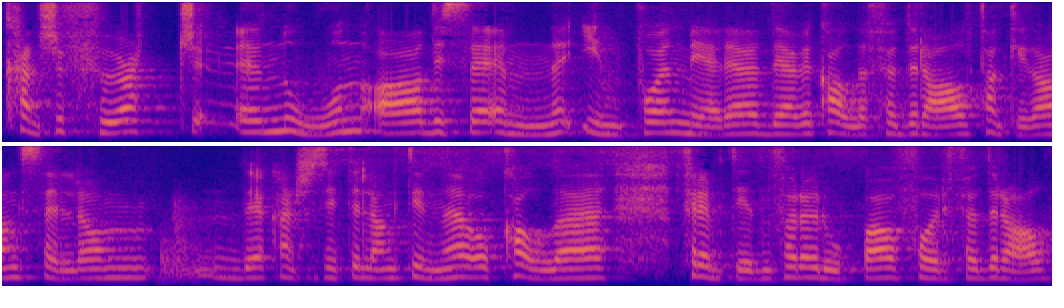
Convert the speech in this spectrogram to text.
kanskje ført eh, noen av disse emnene inn på en mer det jeg vil kalle føderal tankegang, selv om det kanskje sitter langt inne å kalle fremtiden for Europa for føderal.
